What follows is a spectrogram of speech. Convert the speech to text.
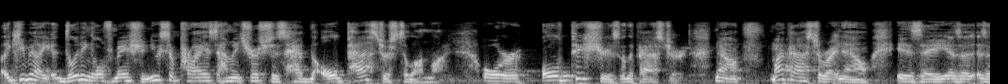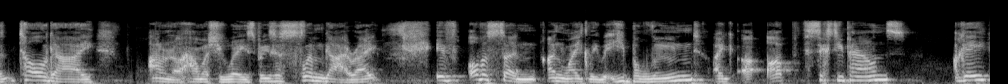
like keeping like deleting information. You surprised how many churches have the old pastor still online or old pictures of the pastor. Now my pastor right now is a is a is a tall guy. I don't know how much he weighs, but he's a slim guy, right? If all of a sudden, unlikely, but he ballooned like uh, up sixty pounds, okay,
